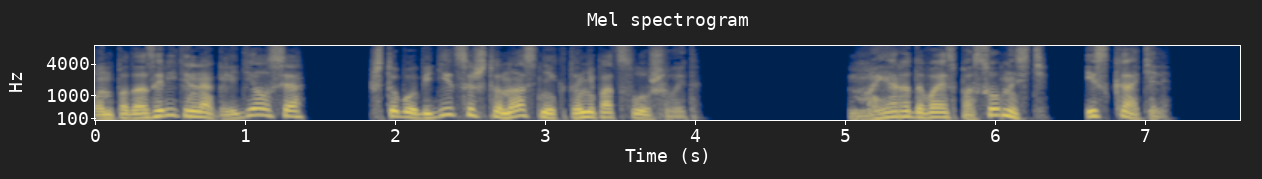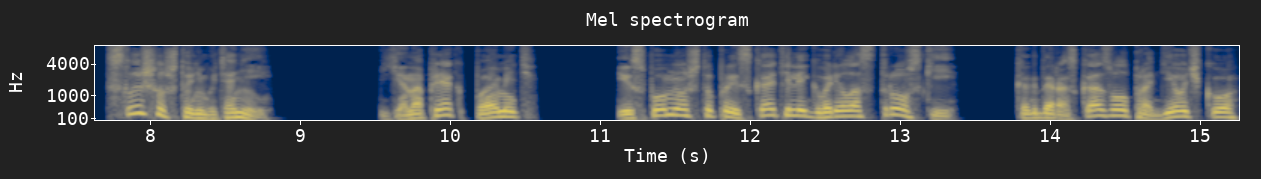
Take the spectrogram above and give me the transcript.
Он подозрительно огляделся, чтобы убедиться, что нас никто не подслушивает. «Моя родовая способность — искатель. Слышал что-нибудь о ней?» Я напряг память и вспомнил, что про искателей говорил Островский, когда рассказывал про девочку,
